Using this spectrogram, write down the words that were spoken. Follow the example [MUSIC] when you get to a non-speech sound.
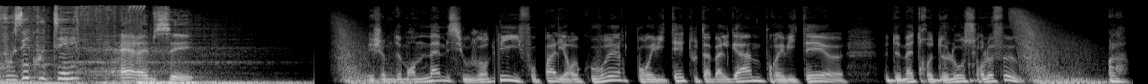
Vous écoutez RMC. Mais je me demande même si aujourd'hui, il ne faut pas les recouvrir pour éviter tout amalgame, pour éviter euh, de mettre de l'eau sur le feu. Voilà.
